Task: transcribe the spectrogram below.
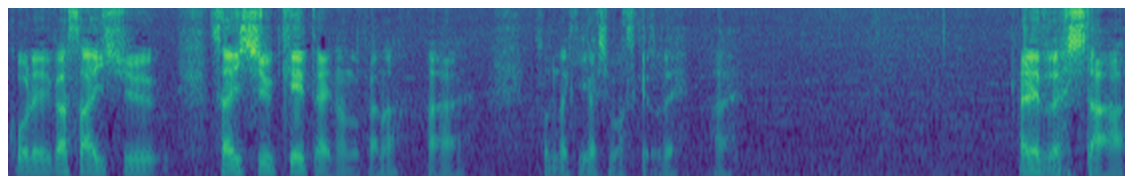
これが最終、最終形態なのかな？はい。そんな気がしますけどね。はい。ありがとうございました。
